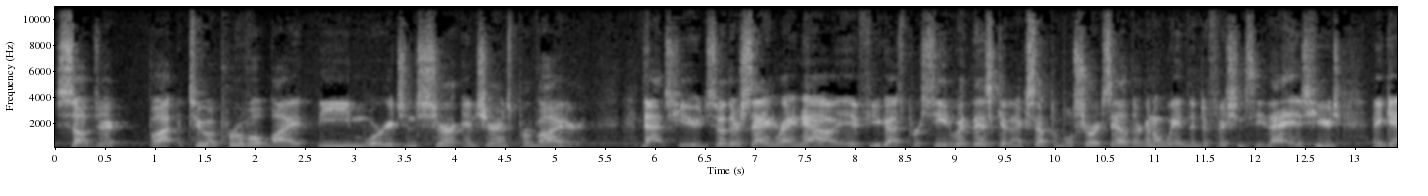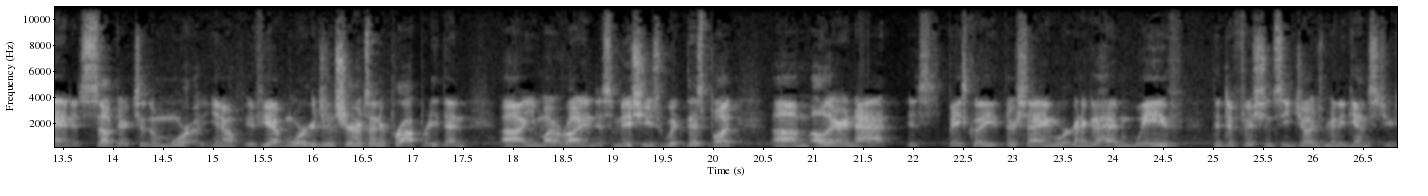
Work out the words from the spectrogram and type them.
subject but to approval by the mortgage insur insurance provider. That's huge. So they're saying right now, if you guys proceed with this, get an acceptable short sale, they're gonna waive the deficiency. That is huge. Again, it's subject to the more, you know, if you have mortgage insurance on your property, then uh, you might run into some issues with this, but um, other than that, it's basically, they're saying we're gonna go ahead and waive the deficiency judgment against you.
